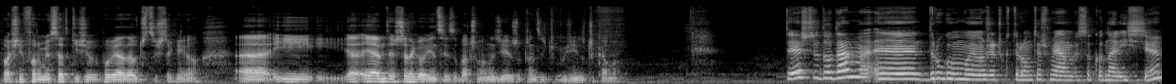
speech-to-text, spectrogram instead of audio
właśnie w formie setki się wypowiadał, czy coś takiego. E, I ja, ja bym jeszcze tego więcej zobaczył, mam nadzieję, że prędzej czy później doczekamy. To jeszcze dodam e, drugą moją rzecz, którą też miałam wysoko na liście.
